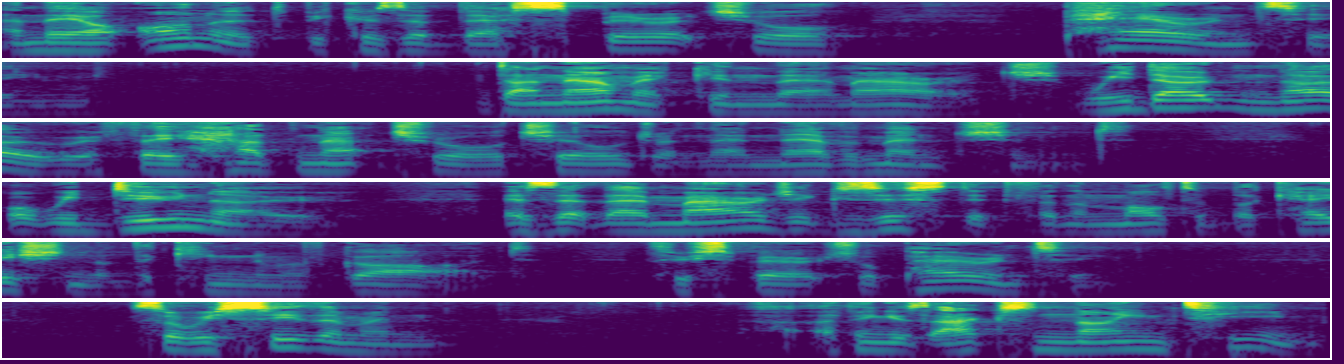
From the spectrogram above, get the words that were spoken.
And they are honored because of their spiritual parenting dynamic in their marriage. We don't know if they had natural children, they're never mentioned. What we do know is that their marriage existed for the multiplication of the kingdom of God through spiritual parenting. So we see them in, I think it's Acts 19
